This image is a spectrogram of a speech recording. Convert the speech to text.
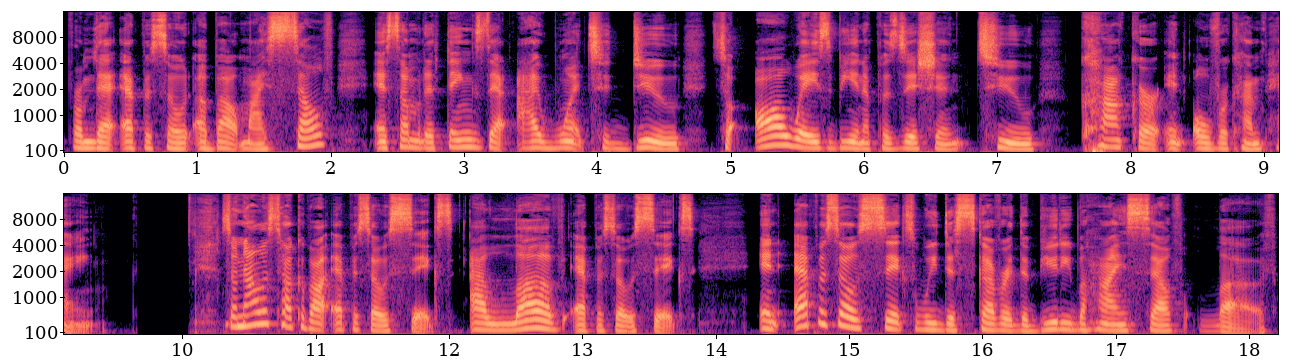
from that episode about myself and some of the things that I want to do to always be in a position to conquer and overcome pain. So now let's talk about episode six. I loved episode six. In episode six, we discovered the beauty behind self love.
